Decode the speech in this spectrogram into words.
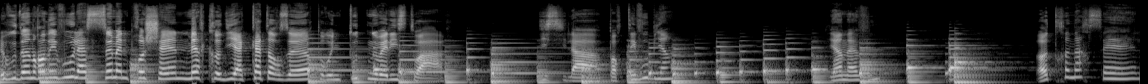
Je vous donne rendez-vous la semaine prochaine, mercredi à 14h, pour une toute nouvelle histoire. D'ici là, portez-vous bien. Bien à vous. Votre Marcel.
